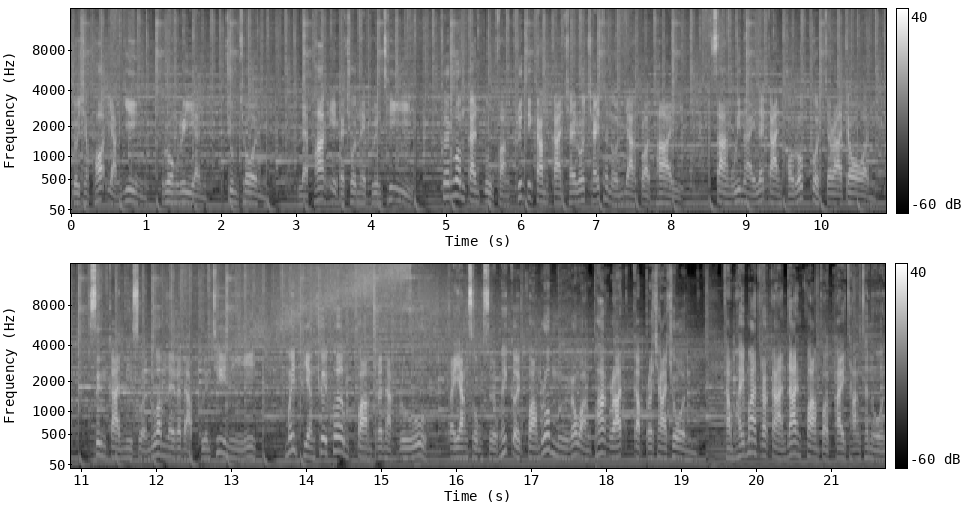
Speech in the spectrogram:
โดยเฉพาะอย่างยิ่ง โรงเรียน ชุมชน และภาคเอกชนในพื้นที่ พื่อร่วมกันปลูกฝังพฤติกรรมการใช้รถใช้ถนนอย่างปลอดภัย สร้างวินัยและการเคารพกฎจราจร ซึ่งการมีส่วนร่วมในระดับพื้นที่นี้ ไม่เพียงช่วยเพิ่มความตระหนักรู้ แต่ยังส่งเสริมให้เกิดความร่วมมือระหว่างภาครัฐกับประชาชนทำให้มาตรการด้านความปลอดภัยทางถนน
